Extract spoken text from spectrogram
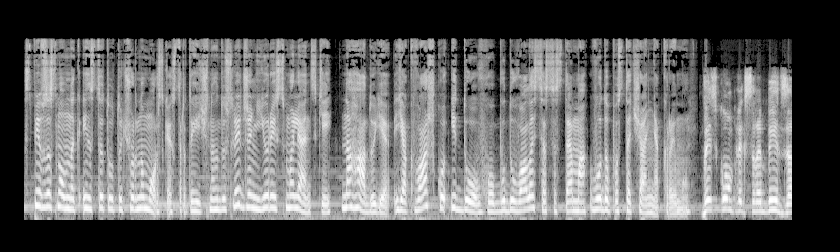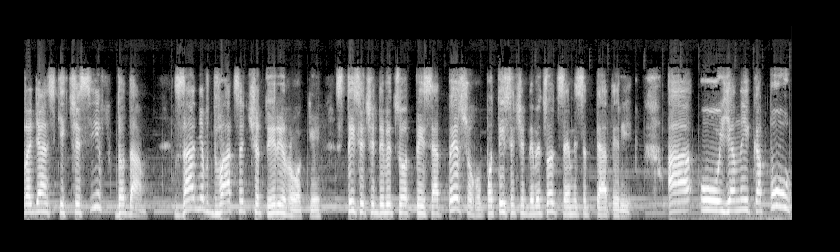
Співзасновник інституту чорноморських стратегічних досліджень Юрій Смелянський нагадує, як важко і довго будувалася система водопостачання Криму. Весь комплекс робіт за радянських часів додам. Зайняв 24 роки з 1951 по 1975 рік. А у Яни Капу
